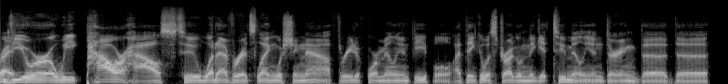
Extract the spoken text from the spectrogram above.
Right. viewer a week powerhouse to whatever it's languishing now, three to four million people. I think it was struggling to get two million during the the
